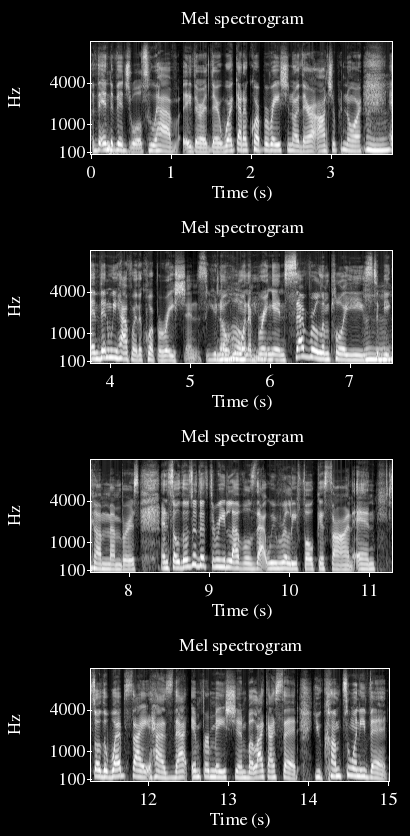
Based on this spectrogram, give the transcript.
the individuals who have either they work at a corporation or they're an entrepreneur. Mm-hmm. And then we have for the corporations, you know, who oh, want to bring in several employees to mm-hmm. become members. And so those are the three levels that we really focus on. And so the website has that information. But like I said, you come to an event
